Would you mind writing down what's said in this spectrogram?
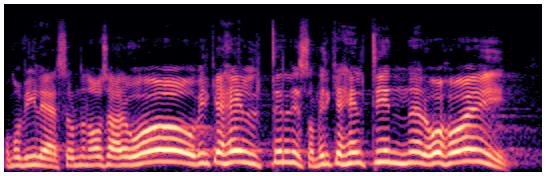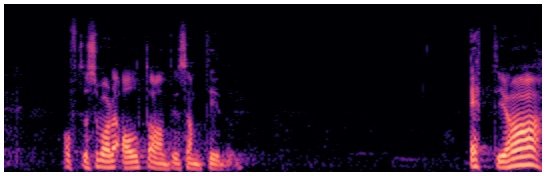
Og når vi leser om det nå, så er det Å, hvilke helter, liksom. Hvilke heltinner. Ohoi! Ofte så var det alt annet i samtiden. Et ja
